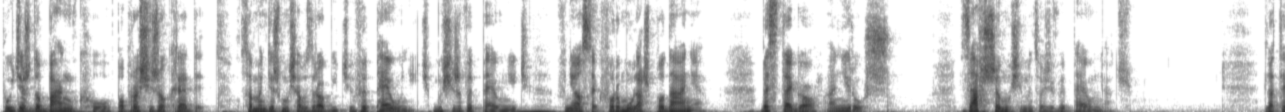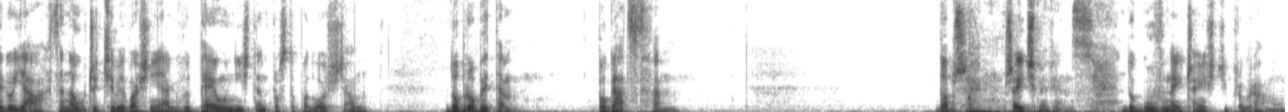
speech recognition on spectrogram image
pójdziesz do banku, poprosisz o kredyt. Co będziesz musiał zrobić? Wypełnić. Musisz wypełnić wniosek, formularz, podanie. Bez tego ani rusz. Zawsze musimy coś wypełniać. Dlatego ja chcę nauczyć Ciebie właśnie, jak wypełnić ten prostopadłościan dobrobytem, bogactwem. Dobrze, przejdźmy więc do głównej części programu,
